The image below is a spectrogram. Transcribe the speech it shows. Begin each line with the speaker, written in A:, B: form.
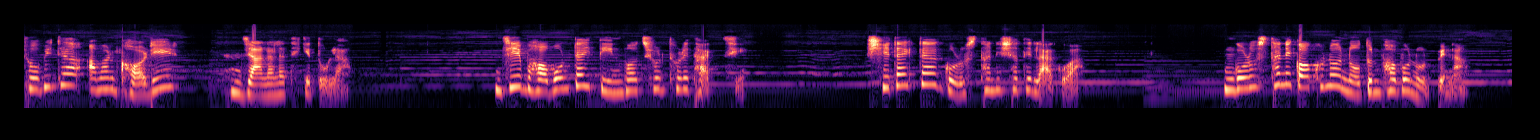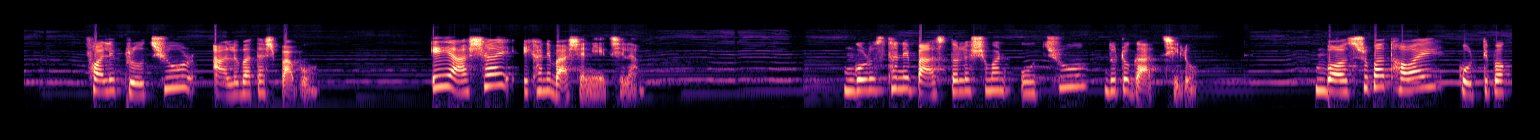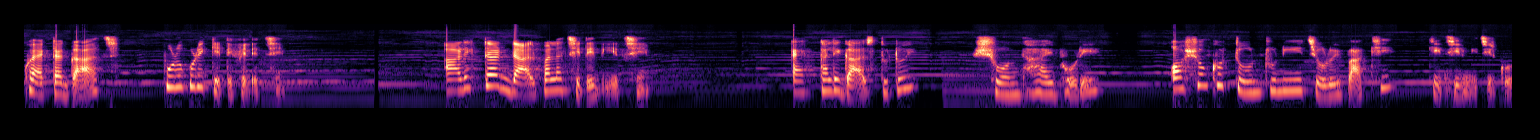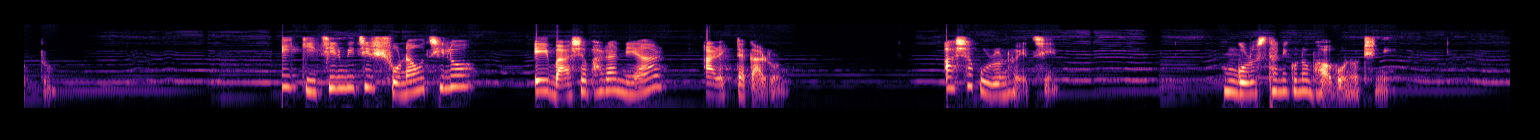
A: ছবিটা আমার ঘরের জানালা থেকে তোলা। যে ভবনটাই তিন বছর ধরে থাকছি, সেটা একটা গোরস্থানের সাথে লাগোয়া। গোরস্থানে কখনো নতুন ভবন উঠবে না। ফলে প্রচুর আলো বাতাস পাব। এই আশায় এখানে বাসা নিয়েছিলাম। গোরস্থানে পাঁচতলার সমান উঁচু দুটো গাছ ছিল। বজ্রপাত হওয়ায় কর্তৃপক্ষ একটা গাছ পুরোপুরি কেটে ফেলেছে। আরেকটার ডালপালা ছেটে দিয়েছে। এককালে গাছ দুটোই সন্ধ্যায় ভোরে অসংখ্য টুনটুনি, চড়ুই পাখি কিচিরমিচির করত। এই কিচিরমিচির শোনাও ছিল এই বাসা ভাড়া নেয়ার আরেকটা কারণ। আশা পূরণ হয়েছে। গোরস্থানে কোনো ভবন ওঠেনি।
